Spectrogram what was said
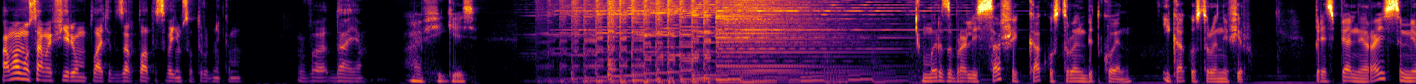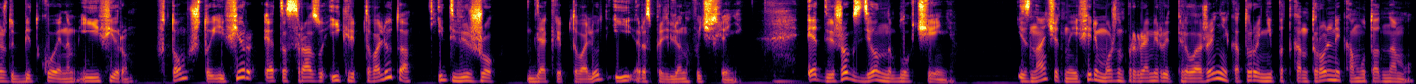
По-моему, сам эфириум платит зарплаты своим сотрудникам в DAI. Офигеть. Мы разобрались с Сашей, как устроен биткоин и как устроен эфир. Принципиальная разница между биткоином и эфиром в том, что эфир — это сразу и криптовалюта, и движок для криптовалют и распределенных вычислений. Этот движок сделан на блокчейне. И значит, на эфире можно программировать приложение, которое не подконтрольно кому-то одному.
